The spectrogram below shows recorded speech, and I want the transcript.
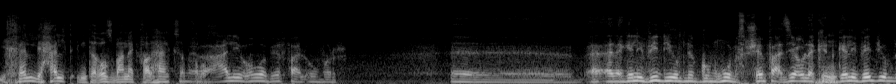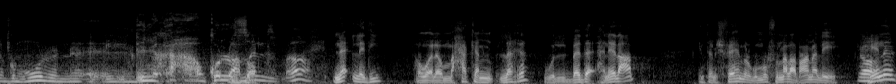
يخلي حالة انت غصب عنك خلاص هكسب خلاص. علي وهو بيرفع ال over. أنا جالي فيديو من الجمهور بس مش هينفع أذيعه لكن. جالي فيديو من الجمهور إن الدنيا كحه وكله عمال. آه النقله دي هو لما حكم لغى والبدأ هنلعب أنت مش فاهم الجمهور في الملعب عمل إيه آه. هنا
